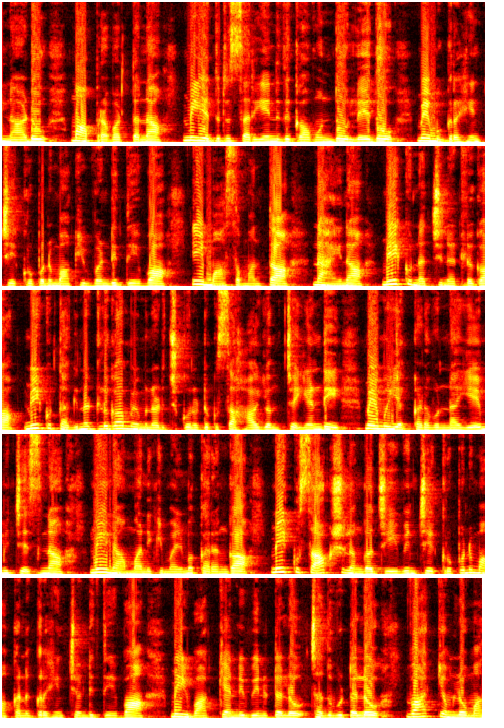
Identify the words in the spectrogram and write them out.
ఈనాడు మా ప్రవర్తన మీ ఎదుట సరైనదిగా ఉందో లేదో మేము గ్రహించే కృపను మాకు ఇవ్వండి దేవా. ఈ మాసమంతా నాయన మీకు నచ్చినట్లుగా మీకు తగినట్లుగా మేము నడుచుకున్నట్టుకు సహాయం చెయ్యండి మేము ఎక్కడ ఉన్నా ఏమి చేసినా మీ నామానికి మహిమకరంగా మీకు సాక్షులంగా జీవించే కృపను మాకు అనుగ్రహించండి దేవా. మీ వాక్యాన్ని వినుటలో చదువుటలో వాక్యంలో మా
